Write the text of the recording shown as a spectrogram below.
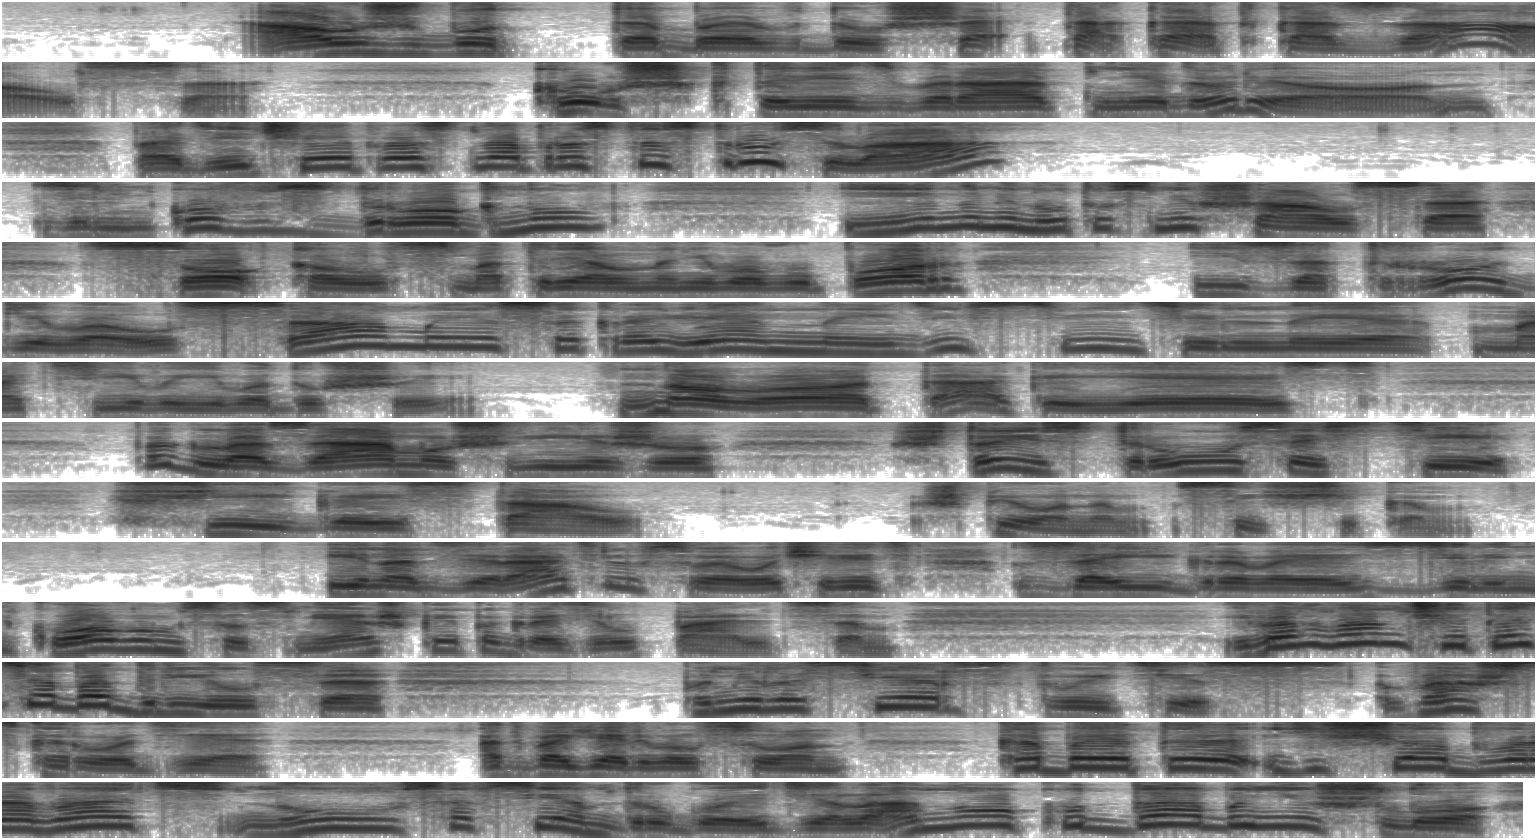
А уж будто бы в душе так и отказался. Кушк-то ведь брат не дурен. Поди чай просто-напросто струсил, а? Зеленков вздрогнул и на минуту смешался. Сокол смотрел на него в упор и затрогивал самые сокровенные, действительные мотивы его души. Ну вот, так и есть. По глазам уж вижу, что из трусости фигой стал шпионом, сыщиком. И надзиратель в свою очередь, заигрывая с Зеленковым, с усмешкой погрозил пальцем. Иван Иванович опять ободрился. Помилосердствуйте, ваш скородие, отбояривался он. Кабы это еще обворовать, ну совсем другое дело. Оно куда бы ни шло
